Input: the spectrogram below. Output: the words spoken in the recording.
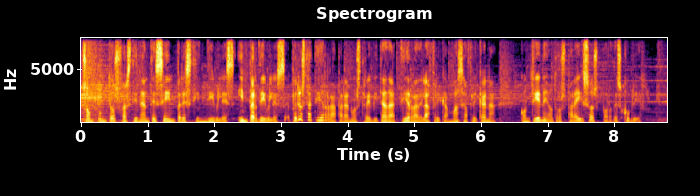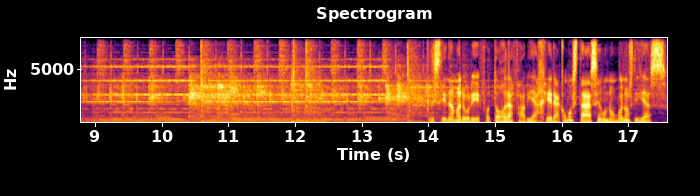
Son puntos fascinantes e imprescindibles, imperdibles. Pero esta tierra, para nuestra invitada tierra del África más africana, contiene otros paraísos por descubrir. Cristina Maruri, fotógrafa, viajera. ¿Cómo estás? Según buenos días.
